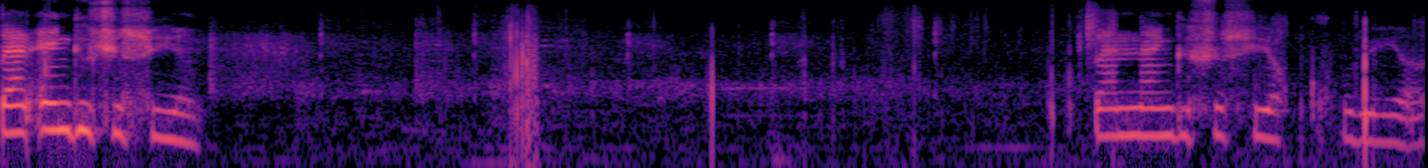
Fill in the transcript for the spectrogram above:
Ben en güçlüsüyüm. Benden güçlüsü yok bu dünyada.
